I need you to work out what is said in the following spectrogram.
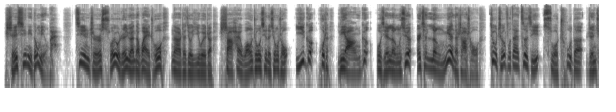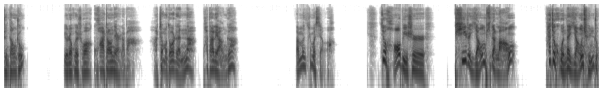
谁心里都明白，禁止所有人员的外出，那这就意味着杀害王忠信的凶手一个或者两个不仅冷血而且冷面的杀手就蛰伏在自己所处的人群当中。有人会说夸张点了吧？啊，这么多人呢，怕他两个？咱们这么想啊，就好比是披着羊皮的狼，它就混在羊群中。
